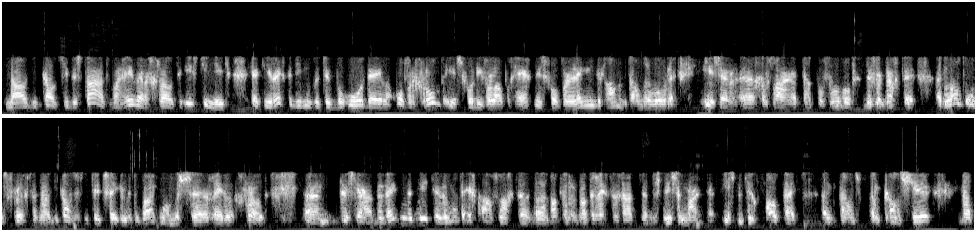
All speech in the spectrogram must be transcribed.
Nou, die kans die bestaat, maar heel erg groot is die niet. Kijk, die rechter die moet natuurlijk beoordelen of er grond is voor die voorlopige hechtenis, voor verlenging ervan. Met andere woorden, is er uh, gevaar dat bijvoorbeeld de verdachte het land ontvluchten. Nou, die kans is natuurlijk zeker met de buitenlanders uh, redelijk groot. Uh, dus ja, we weten het niet. We moeten echt afwachten uh, wat, er, wat de rechter gaat beslissen. Maar er is natuurlijk altijd een kans, een kansje dat,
